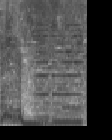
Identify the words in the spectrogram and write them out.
peace.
